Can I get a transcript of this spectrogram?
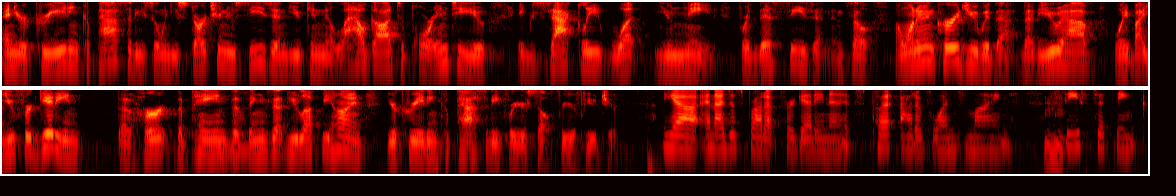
and you're creating capacity. So when you start your new season, you can allow God to pour into you exactly what you need for this season. And so I want to encourage you with that, that you have, way by you forgetting, the hurt, the pain, mm-hmm. the things that you left behind, you're creating capacity for yourself for your future. Yeah, and I just brought up forgetting, and it's put out of one's mind. Mm-hmm. Cease to think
